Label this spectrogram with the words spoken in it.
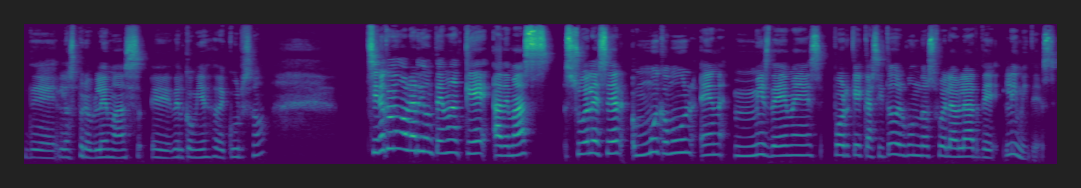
de los problemas eh, del comienzo de curso sino que vengo a hablar de un tema que además suele ser muy común en mis DMs porque casi todo el mundo suele hablar de límites.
